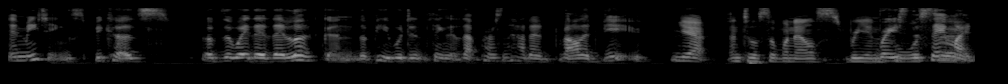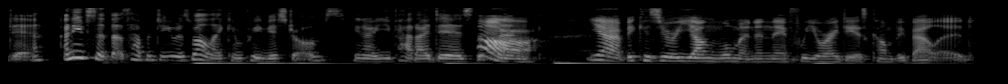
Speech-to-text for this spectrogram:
in meetings because of the way that they look and that people didn't think that that person had a valid view. Yeah, until someone else reinforced Raised the same it. idea, and you've said that's happened to you as well. Like in previous jobs, you know, you've had ideas that Ah, yeah, because you're a young woman and therefore your ideas can't be valid.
